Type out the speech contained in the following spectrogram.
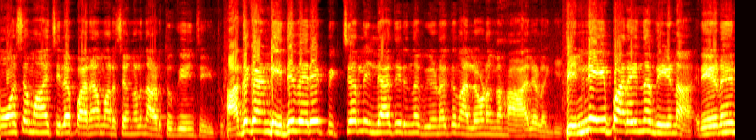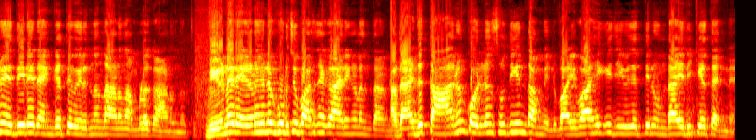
മോശമായ ചില പരാമർശങ്ങൾ നടത്തുകയും ചെയ്തു. അത് കണ്ട് ഇതുവരെ പിക്ചറിൽ ഇല്ലാതിരുന്ന വീണക്ക് നല്ലോണം ഹാലിളകി പിന്നെ ഈ പറയുന്ന വീണ രേണുവിനെതിരെ രംഗത്ത് വരുന്നതാണ് നമ്മൾ കാണുന്നത്. വീണ രേണുവിനെ കുറിച്ച് പറഞ്ഞ കാര്യങ്ങൾ എന്താണ്? അതായത് താനും കൊല്ലം സുധിയും തമ്മിൽ വൈവാഹിക ജീവിതത്തിൽ ഉണ്ടായിരിക്കെ തന്നെ.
